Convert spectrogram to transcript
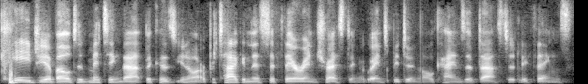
cagey about admitting that because you know our protagonists, if they're interesting, are going to be doing all kinds of dastardly things.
